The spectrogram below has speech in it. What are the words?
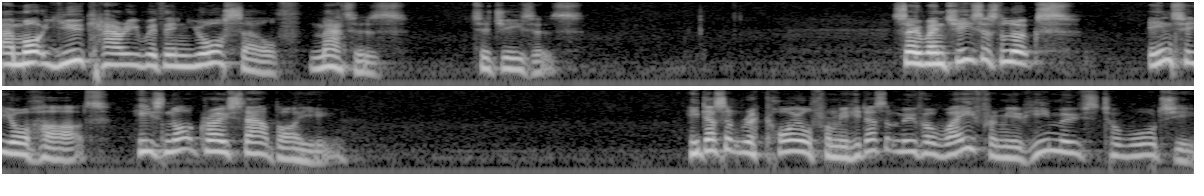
And what you carry within yourself matters to Jesus. So when Jesus looks into your heart, he's not grossed out by you. He doesn't recoil from you, he doesn't move away from you, he moves towards you.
